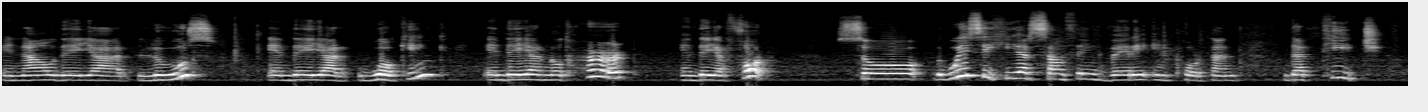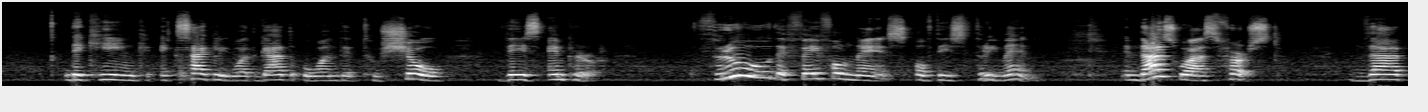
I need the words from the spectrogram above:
And now they are loose, and they are walking, and they are not hurt, and they are four. So we see here something very important that teach the king exactly what God wanted to show this emperor through the faithfulness of these three men. And that was first that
